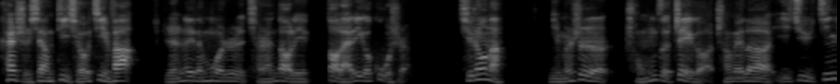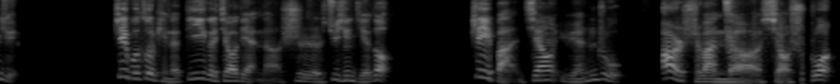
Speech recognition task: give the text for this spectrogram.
开始向地球进发，人类的末日悄然到临到来的一个故事。其中呢，你们是虫子这个成为了一句金句。这部作品的第一个焦点呢是剧情节奏。这版将原著二十万的小说，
